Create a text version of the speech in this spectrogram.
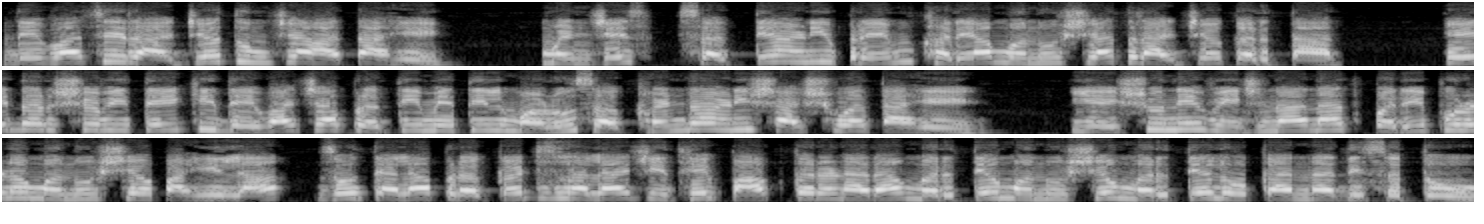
देवाचे राज्य तुमच्या आत आहे. म्हणजेच सत्य आणि प्रेम खऱ्या मनुष्यात राज्य करतात. हे दर्शविते की देवाच्या प्रतिमेतील माणूस अखंड आणि शाश्वत आहे. येशूने विज्ञानात परिपूर्ण मनुष्य पाहिला जो त्याला प्रकट झाला जिथे पाप करणारा मर्त्य मनुष्य मर्त्य लोकांना दिसतो.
